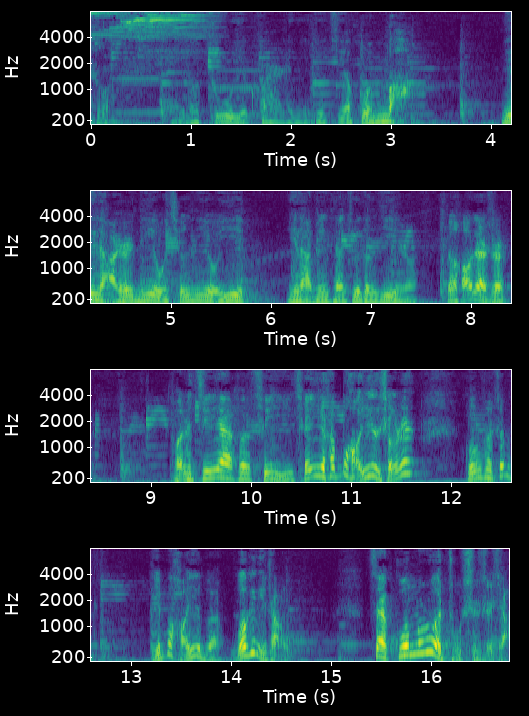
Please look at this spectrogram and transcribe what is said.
说：“你都住一块儿了，你就结婚吧。你俩人，你有情，你有意，你俩明天去登记是吧？挺好点事儿。完了，金燕和秦怡，秦怡还不好意思承认。郭沫若：“这么的，你不好意思？我给你张罗。”在郭沫若主持之下，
